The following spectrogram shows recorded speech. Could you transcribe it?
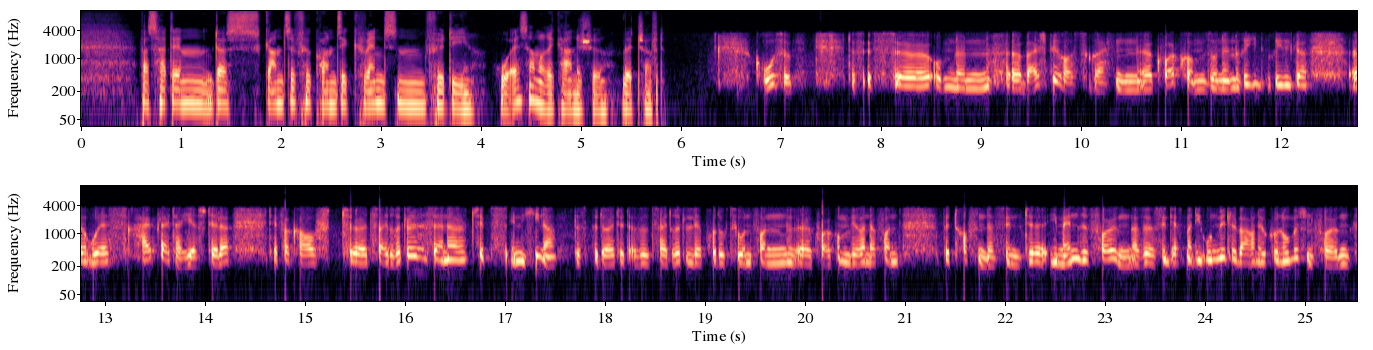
Was hat denn das Ganze für Konsequenzen für die US-amerikanische Wirtschaft? Große äh, um ein äh, Beispiel rauszugreifen, äh, Qualcomm, so ein riesiger äh, US-Halbleiterhersteller, der verkauft zwei Drittel seiner Chips in China. Das bedeutet also zwei Drittel der Produktion von Qualcomm wären davon betroffen. Das sind immense Folgen. Also das sind erstmal die unmittelbaren ökonomischen Folgen.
